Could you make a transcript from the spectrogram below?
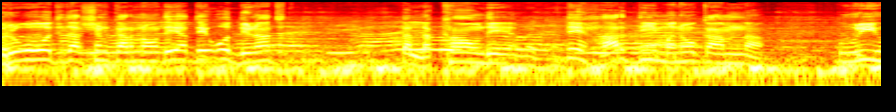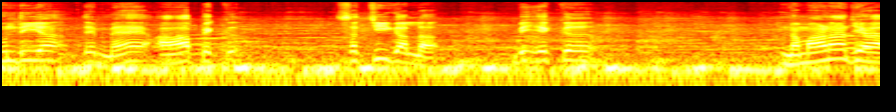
ਰੋਜ਼ ਦਰਸ਼ਨ ਕਰਨ ਆਉਂਦੇ ਆ ਤੇ ਉਹ ਦਿਨਾਂ 'ਚ ਤਾਂ ਲੱਖਾਂ ਆਉਂਦੇ ਆ ਤੇ ਹਰ ਦੀ ਮਨੋਕਾਮਨਾ ਪੂਰੀ ਹੁੰਦੀ ਆ ਤੇ ਮੈਂ ਆਪ ਇੱਕ ਸੱਚੀ ਗੱਲ ਆ ਵੀ ਇੱਕ ਨਮਾਣਾ ਜਿਹਾ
